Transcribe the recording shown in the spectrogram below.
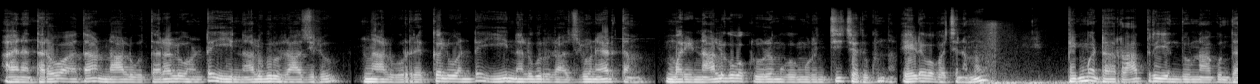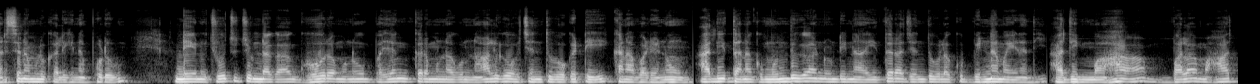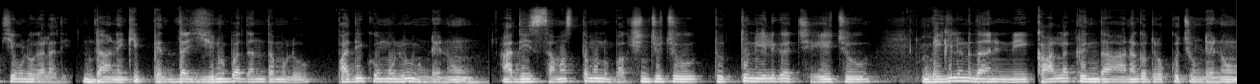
ఆయన తర్వాత నాలుగు తలలు అంటే ఈ నలుగురు రాజులు నాలుగు రెక్కలు అంటే ఈ నలుగురు రాజులు అర్థం. మరి నాలుగవ క్రూరముఖం గురించి చదువుకుందాం. ఏడవ వచనము. పిమ్మట రాత్రి ఎందు నాకు దర్శనములు కలిగినప్పుడు నేను చూచుచుండగా ఘోరమును భయంకరమునగు నాలుగవ జంతువు ఒకటి కనబడెను. అది తనకు ముందుగా నుండిన ఇతర జంతువులకు భిన్నమైనది. అది మహా బల మహాత్యములు గలది. దానికి పెద్ద ఇనుప దంతములు పది కొమ్ములు ఉండెను. అది సమస్తమును భక్షించుచు తుత్తునీలుగా చేయుచు మిగిలిన దానిని కాళ్ళ క్రింద అనగద్రొక్కుచుండెను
